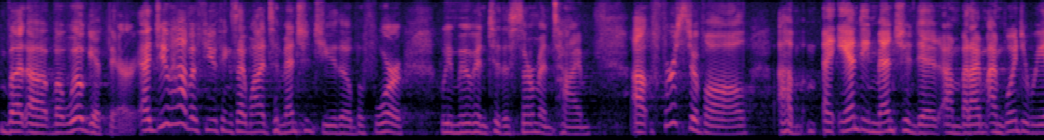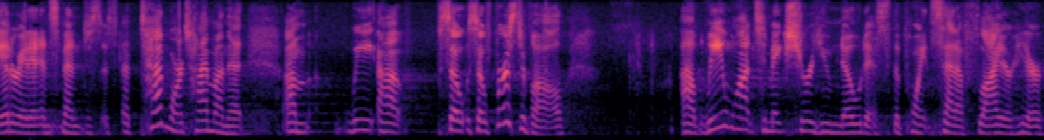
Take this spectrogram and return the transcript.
but uh, but we'll get there. I do have a few things I wanted to mention to you though before we move into the sermon time. Uh, first of all, um, Andy mentioned it, um, but I'm, I'm, going to reiterate it and spend just a, a tad more time on it. Um, we uh, so so first of all. Uh, we want to make sure you notice the poinsettia flyer here.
